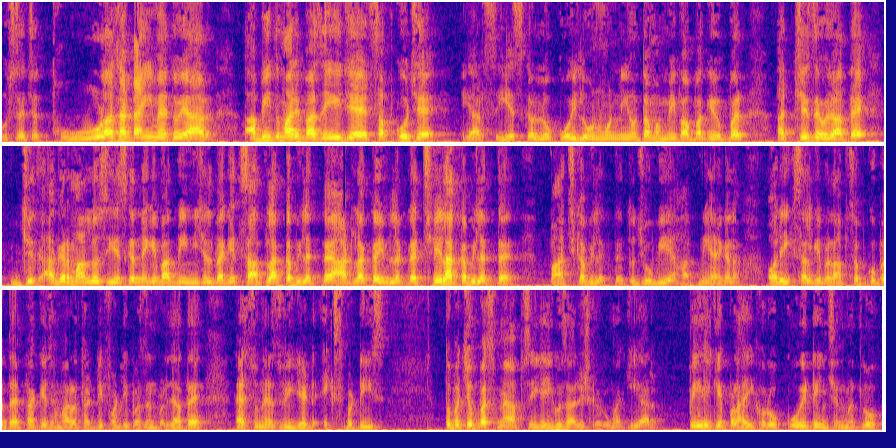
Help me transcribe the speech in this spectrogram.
उससे अच्छा थोड़ा सा टाइम है तो यार, अभी तुम्हारे पास एज है, सब कुछ है, यार सीएस कर लो, कोई लोन वोन नहीं होता, मम्मी पापा के ऊपर अच्छे से हो जाता है। अगर मान लो सीएस करने के बाद भी इनिशियल पैकेज सात लाख का भी लगता है, आठ लाख का भी लगता है, छह लाख का भी लगता है, पाँच का भी लगता है तो जो भी है, हाथ में आएगा ना। और एक साल के बाद आप सबको पता है पैकेज हमारा थर्टी फोर्टी परसेंट बढ़ जाता है as soon as we get expertise तो बच्चों, बस मैं आपसे यही गुजारिश करूँगा कि यार पेल के पढ़ाई करो, कोई टेंशन मत लो,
